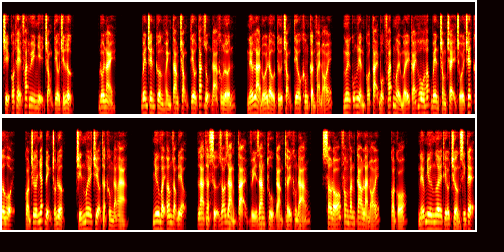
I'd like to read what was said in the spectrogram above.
chỉ có thể phát huy nhị trọng tiêu chiến lược. Đôi này, bên trên cường hoành tam trọng tiêu tác dụng đã không lớn, nếu là đối đầu tứ trọng tiêu không cần phải nói, ngươi cũng liền có tại buộc phát mười mấy cái hô hấp bên trong chạy chối chết cơ hội, còn chưa nhất định trốn được, chín mươi triệu thật không đáng a. Như vậy âm giọng điệu, là thật sự rõ ràng tại vì giang thủ cảm thấy không đáng, sau đó phong văn cao là nói, còn có, nếu như ngươi thiếu trường sinh tệ,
